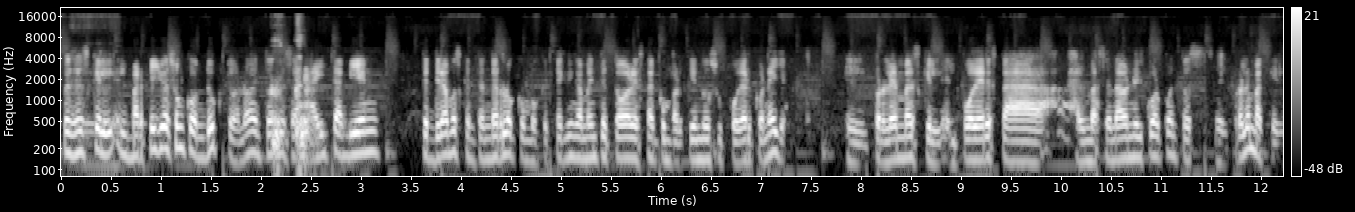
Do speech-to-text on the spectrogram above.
Pues es que el, el martillo es un conducto, ¿no? Entonces ahí también tendríamos que entenderlo como que técnicamente Thor está compartiendo su poder con ella. El problema es que el, el poder está almacenado en el cuerpo, entonces el problema es que,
